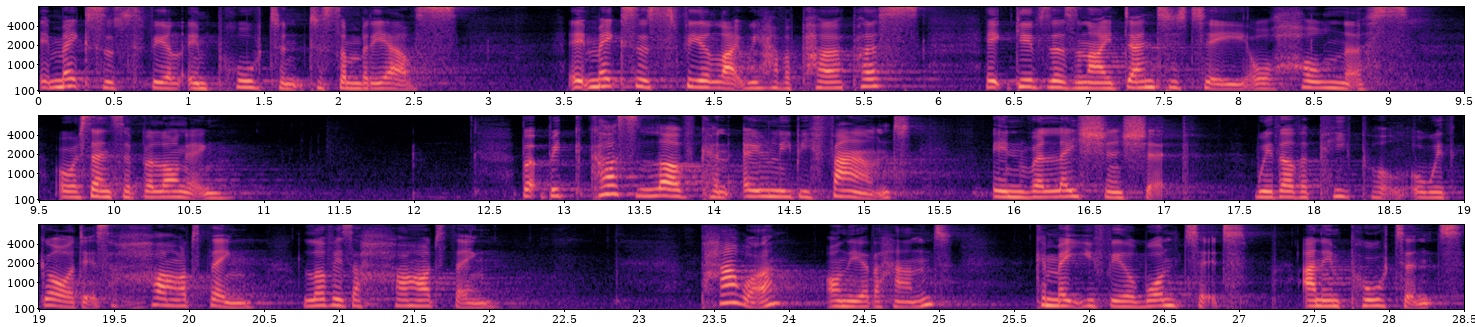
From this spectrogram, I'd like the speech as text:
It makes us feel important to somebody else. It makes us feel like we have a purpose it gives us an identity or wholeness or a sense of belonging. But because love can only be found in relationship with other people or with God, it's a hard thing. Love is a hard thing. Power, on the other hand, can make you feel wanted and important.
